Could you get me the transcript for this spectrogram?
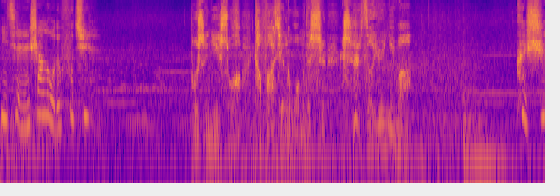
你遣人杀了我的夫君。不是你说他发现了我们的事，斥责于你吗？可是，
